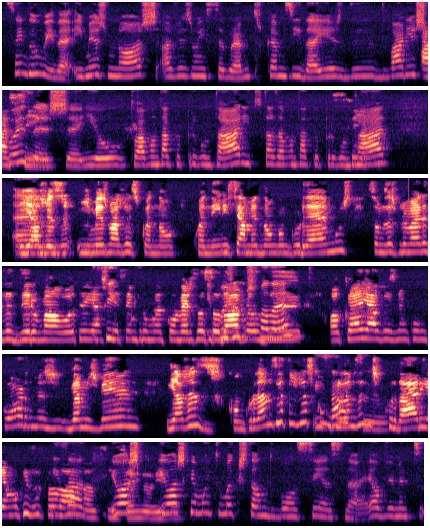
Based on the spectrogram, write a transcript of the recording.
Sem dúvida, e mesmo nós, às vezes no Instagram, trocamos ideias de, de várias ah, coisas. Sim. E eu estou à vontade para perguntar e tu estás à vontade para perguntar. Sim. E, às vezes, e mesmo às vezes, quando, não, quando inicialmente não concordamos, somos as primeiras a dizer uma à outra e acho Sim. que é sempre uma conversa saudável de ok, às vezes não concordo, mas vamos ver. E às vezes concordamos e outras vezes concordamos Exato. em discordar e é uma coisa saudável. Sim, eu, acho, eu acho que é muito uma questão de bom senso, não é? é obviamente,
